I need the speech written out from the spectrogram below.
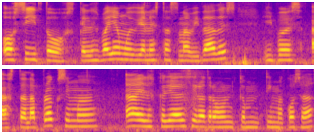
ositos. Que les vaya muy bien estas navidades. Y pues hasta la próxima. Ah, y les quería decir otra última cosa.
